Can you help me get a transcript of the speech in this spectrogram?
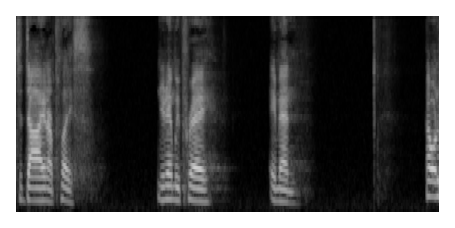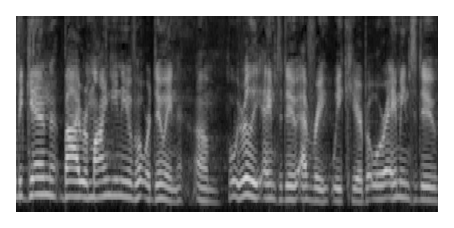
to die in our place. In your name we pray. Amen. I want to begin by reminding you of what we're doing, um, what we really aim to do every week here, but what we're aiming to do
